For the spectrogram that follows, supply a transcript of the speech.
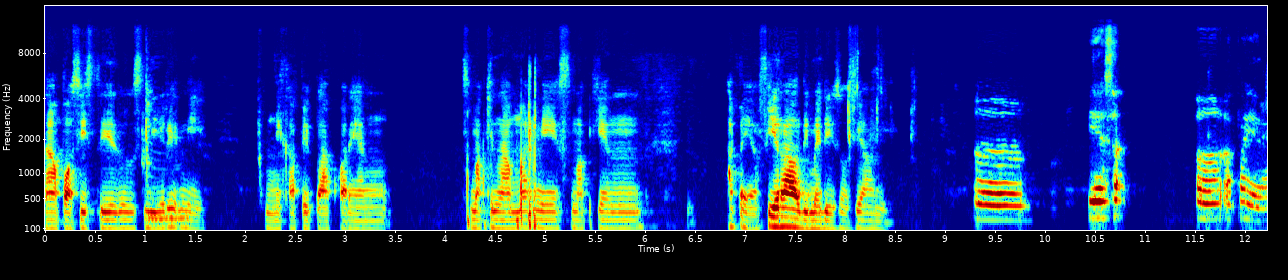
Nah, posisi lu sendiri nih menyikapi pelakor yang semakin lama nih semakin apa ya viral di media sosial nih. Eh, ya sa- eh, apa ya?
